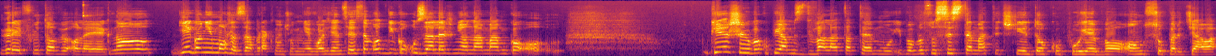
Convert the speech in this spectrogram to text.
grejpfrutowy olejek. No, jego nie może zabraknąć u mnie w łazience. Jestem od niego uzależniona, mam go. O... Pierwszy chyba kupiłam z dwa lata temu i po prostu systematycznie dokupuję, bo on super działa.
